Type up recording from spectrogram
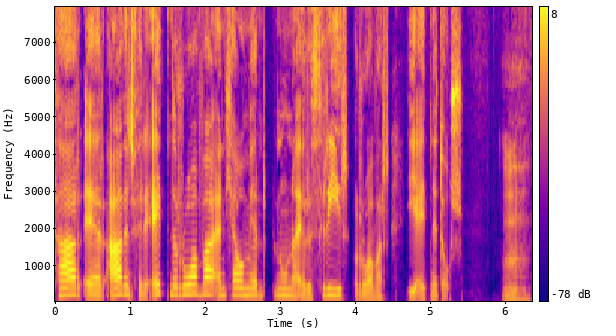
þar er aðeins fyrir einn rofa en hjá mér núna eru þrýr rofar í einni dós. Mm -hmm.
